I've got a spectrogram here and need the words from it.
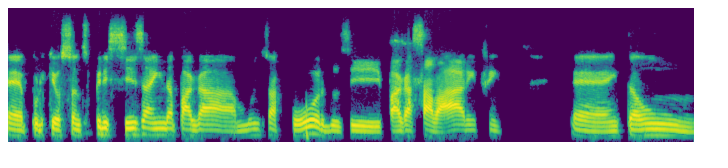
é, porque o Santos precisa ainda pagar muitos acordos e pagar salário, enfim. É, então,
